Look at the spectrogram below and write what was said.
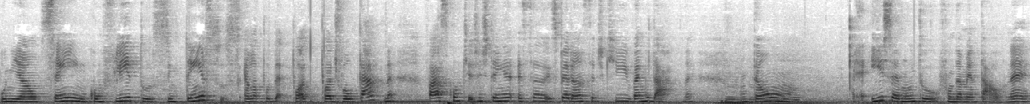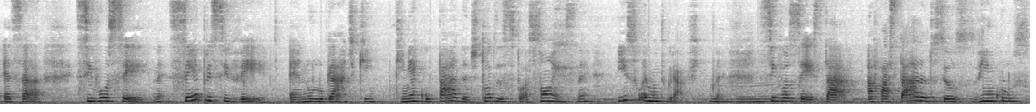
união sem conflitos intensos, ela pode, pode, pode voltar, né? Faz com que a gente tenha essa esperança de que vai mudar, né? Uhum. Então isso é muito fundamental, né? Essa se você né, sempre se vê é, no lugar de quem, quem é culpada de todas as situações, né, isso é muito grave. Né? Uhum. Se você está afastada dos seus vínculos,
